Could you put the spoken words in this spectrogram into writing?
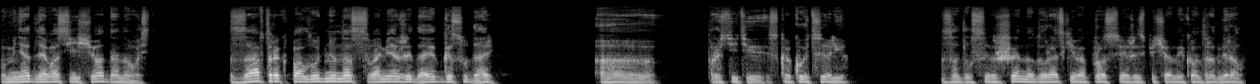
У меня для вас еще одна новость. Завтра к полудню нас с вами ожидает государь. А, простите, с какой целью? Задал совершенно дурацкий вопрос свежеиспеченный контр-адмирал.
